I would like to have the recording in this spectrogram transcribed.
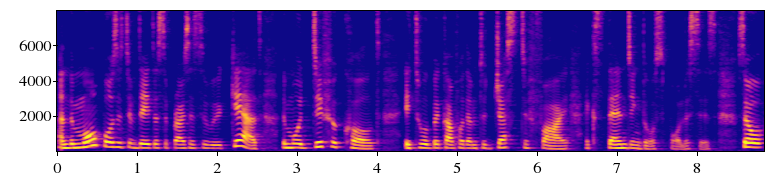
And the more positive data surprises we get, the more difficult it will become for them to justify extending those policies. So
